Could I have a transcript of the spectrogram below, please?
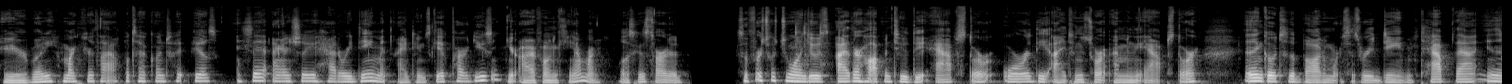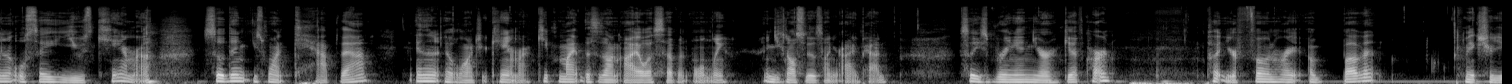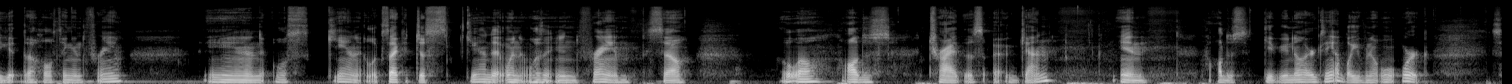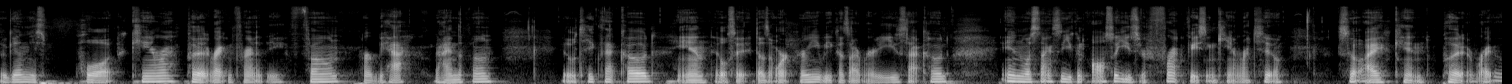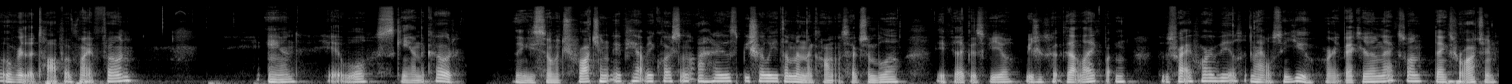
Hey everybody, Mark here with Apple Tech on Videos, and today I'm going to show you how to redeem an iTunes gift card using your iPhone camera. Let's get started. So first what you want to do is either hop into the App Store or the iTunes Store, I'm in the App Store, and then go to the bottom where it says redeem. Tap that and then it will say use camera. So then you just want to tap that and then it will launch your camera. Keep in mind this is on iOS 7 only, and you can also do this on your iPad. So you just bring in your gift card, put your phone right above it, make sure you get the whole thing in frame. And it will scan it. Looks like it just scanned it when it wasn't in frame. So oh well I'll just try this again. And I'll just give you another example even though it won't work. So again you pull up your camera put it right in front of the phone or behind the phone. It will take that code and it'll say it doesn't work for me because I've already used that code. And what's nice is you can also use your front facing camera too so I can put it right over the top of my phone and it will scan the code. Thank you so much for watching. If you have any questions on how to do this, be sure to leave them in the comment section below. If you like this video, be sure to click that like button, subscribe for more videos, and I will see you right back here in the next one. Thanks for watching.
